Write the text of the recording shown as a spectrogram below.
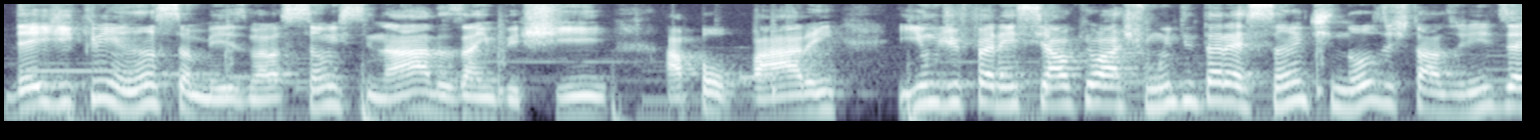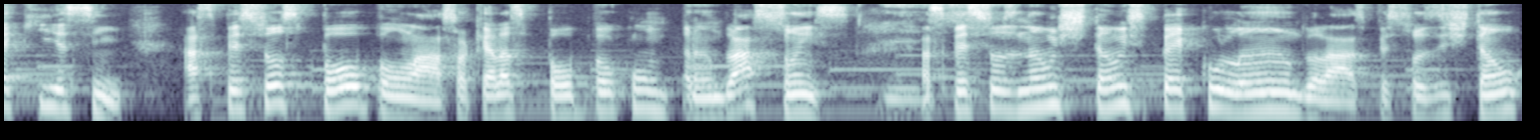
desde criança mesmo. Elas são ensinadas a investir, a pouparem. E um diferencial que eu acho muito interessante nos Estados Unidos é que, assim, as pessoas poupam lá, só que elas poupam comprando ações. As pessoas não estão especulando lá, as pessoas estão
